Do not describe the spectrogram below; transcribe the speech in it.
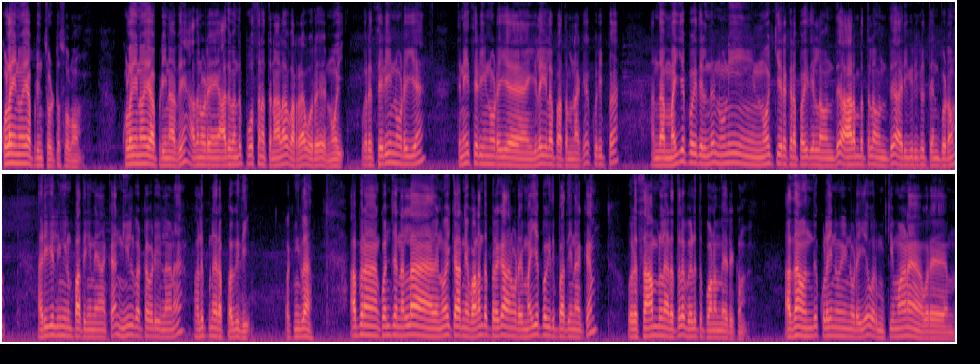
குலை நோய் அப்படின்னு சொல்லிட்டு சொல்லுவோம். குலை நோய் அப்படின்னாவே அதனுடைய அது வந்து பூசணத்தினால் வர்ற ஒரு நோய். ஒரு செடியினுடைய திணை செடியினுடைய இலையில் பார்த்தோம்னாக்க குறிப்பாக அந்த மையப்பகுதியிலேருந்து நுனி நோக்கி இருக்கிற பகுதியில் வந்து ஆரம்பத்தில் வந்து அறிகுறிகள் தென்படும். அறிகுறிகள் பார்த்தீங்கன்னாக்கா நீள்வட்ட வடிவிலான பழுப்பு நிற பகுதி. ஓகேங்களா? அப்புறம் கொஞ்சம் நல்லா நோய் காரணி வளர்ந்த பிறகு அதனுடைய மையப்பகுதி பார்த்தீங்கன்னாக்க ஒரு சாம்பல் நிறத்தில் வெளுத்து போன மாதிரி இருக்கும். அதுதான் வந்து குலை நோயினுடைய ஒரு முக்கியமான ஒரு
